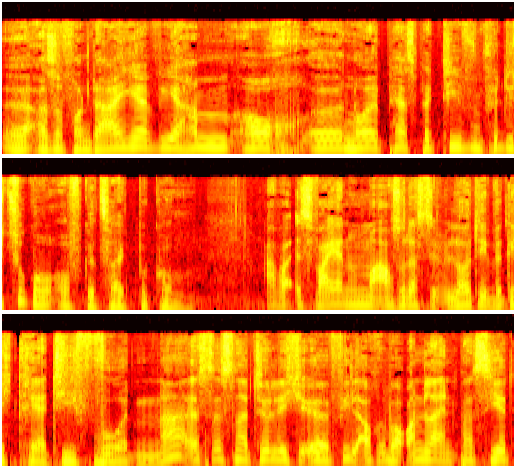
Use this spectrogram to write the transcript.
Äh, also von daher, wir haben auch äh, neue Perspektiven für die Zukunft aufgezeigt bekommen. Aber es war ja nun mal auch so, dass die Leute wirklich kreativ wurden. Ne? Es ist natürlich äh, viel auch über Online passiert.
